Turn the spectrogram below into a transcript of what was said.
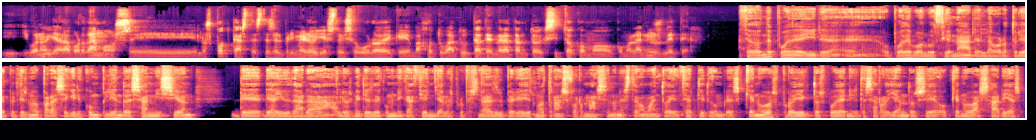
Y, bueno, y ahora abordamos eh, los podcasts. Este es el primero y estoy seguro de que bajo tu batuta tendrá tanto éxito como, como la newsletter. ¿Hacia dónde puede ir eh, o puede evolucionar el laboratorio de periodismo para seguir cumpliendo esa misión de, ayudar a, los medios de comunicación y a los profesionales del periodismo a transformarse en este momento de incertidumbres? ¿Qué nuevos proyectos pueden ir desarrollándose o qué nuevas áreas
